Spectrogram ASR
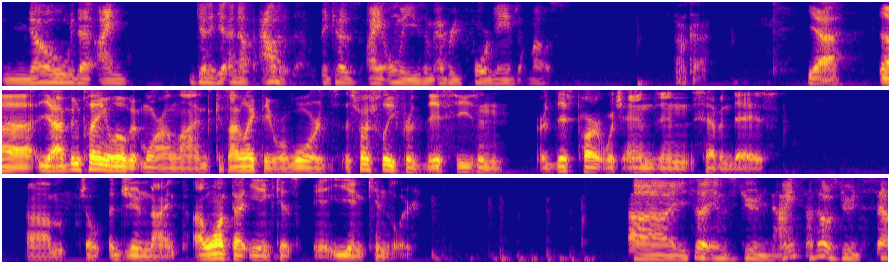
know that I'm going to get enough out of them because I only use them every four games at most. Okay. Yeah. Uh, yeah, I've been playing a little bit more online because I like the rewards, especially for this season or this part, which ends in seven days. Um, uh, June 9th. I want that Ian Kis- Ian Kinsler. Uh, you said it ends June 9th? I thought it was June 7th.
